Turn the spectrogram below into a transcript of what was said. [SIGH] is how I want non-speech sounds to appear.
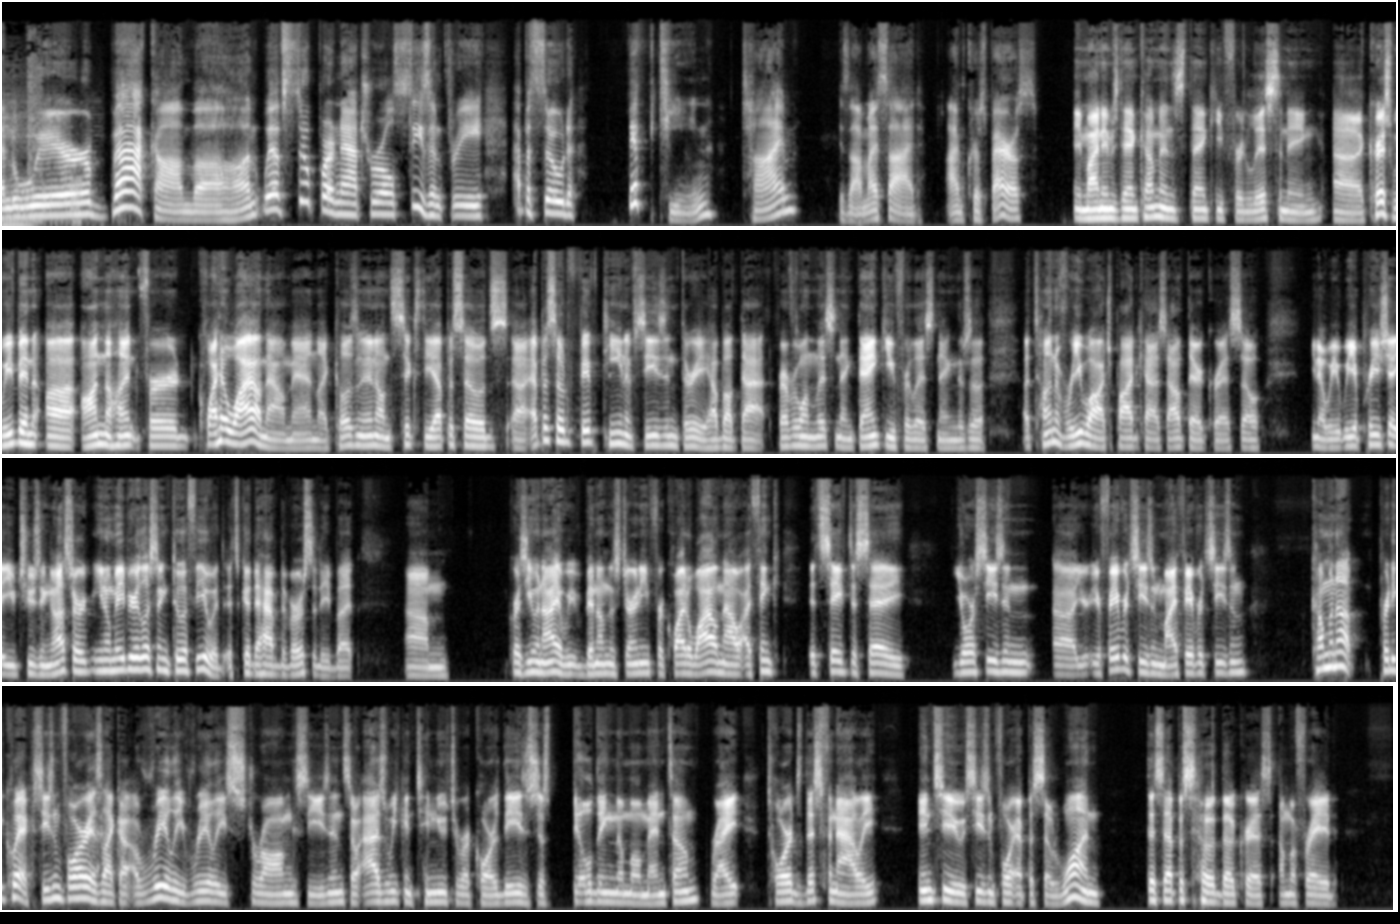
And we're back on the hunt with Supernatural Season 3, Episode 15. Time is on my side. I'm Chris Barros. Hey, my name is Dan Cummins. Thank you for listening. Uh, Chris, we've been uh, on the hunt for quite a while now, man. Like closing in on 60 episodes, uh, episode 15 of season three. How about that? For everyone listening, thank you for listening. There's a, a ton of rewatch podcasts out there, Chris. So, you know, we, we appreciate you choosing us, or, you know, maybe you're listening to a few. It, it's good to have diversity. But, um, Chris, you and I, we've been on this journey for quite a while now. I think it's safe to say your season, uh, your, your favorite season, my favorite season, coming up pretty quick. Season four is like a, a, really, really strong season. So as we continue to record these, just building the momentum right towards this finale into season four, episode one. This episode, though, Chris, I'm afraid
